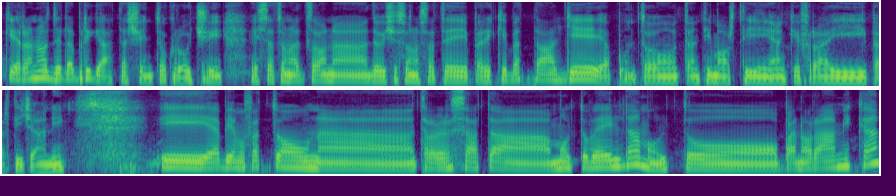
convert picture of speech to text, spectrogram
che erano della brigata Cento Croci. È stata una zona dove ci sono state parecchie battaglie e appunto tanti morti anche fra i partigiani e abbiamo fatto una traversata molto bella, molto panoramica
